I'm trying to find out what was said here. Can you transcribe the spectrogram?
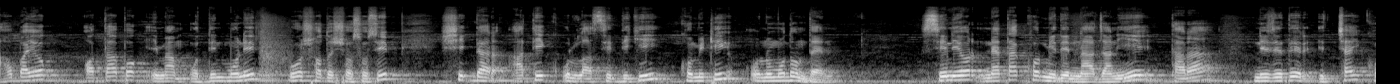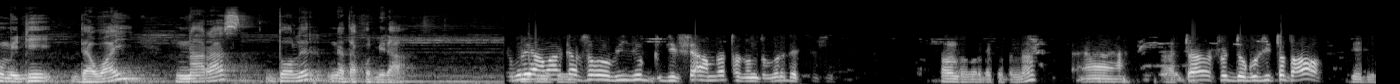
আহ্বায়ক অধ্যাপক ইমাম উদ্দিন মনির ও সদস্য সচিব শিকদার আতিক উল্লাহ সিদ্দিকী কমিটি অনুমোদন দেন। সিনিয়র নেতাকর্মীদের না জানিয়ে তারা নিজেদের ইচ্ছায় কমিটি দেওয়ায় নারাজ দলের নেতাকর্মীরা। এগুলি আমার কাছে অভিযোগ দিচ্ছে আমরা তদন্ত করে দেখতেছি। তদন্ত করে দেখতেছেন না? হ্যাঁ এটা সদ্য ঘোষিত তো। জি জি।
